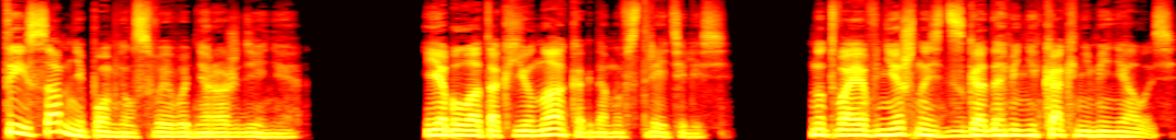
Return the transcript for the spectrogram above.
Ты и сам не помнил своего дня рождения. Я была так юна, когда мы встретились, но твоя внешность с годами никак не менялась.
